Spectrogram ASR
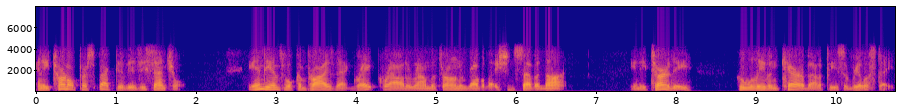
an eternal perspective is essential. Indians will comprise that great crowd around the throne in Revelation 7 9. In eternity, who will even care about a piece of real estate?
